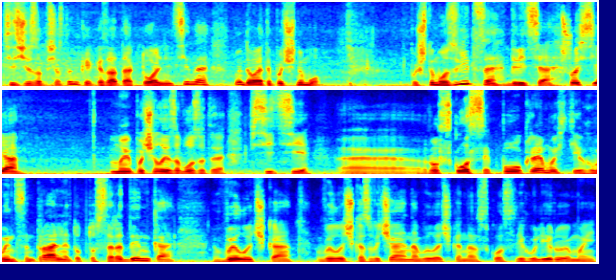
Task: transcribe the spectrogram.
всі ці запчастинки, казати актуальні ціни. Ну і давайте почнемо. Почнемо звідси. Дивіться, щось я ми почали завозити всі ці е, розкоси по окремості, гвинт центральний, тобто серединка, вилочка, вилочка звичайна, вилочка на розкос регулюємий,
